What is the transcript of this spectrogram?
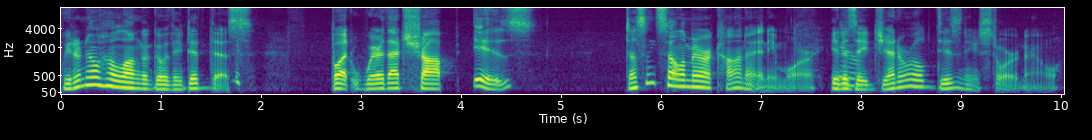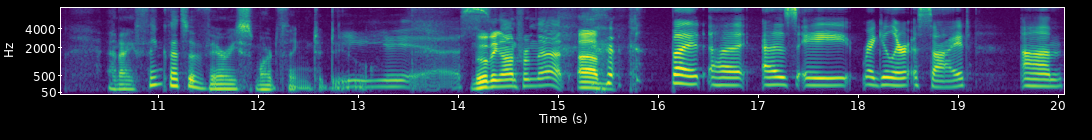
we don't know how long ago they did this but where that shop is doesn't sell Americana anymore it is No. a general Disney store now and I think that's a very smart thing to do Yes. Moving on from that, um, But uh, as a regular aside, um,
